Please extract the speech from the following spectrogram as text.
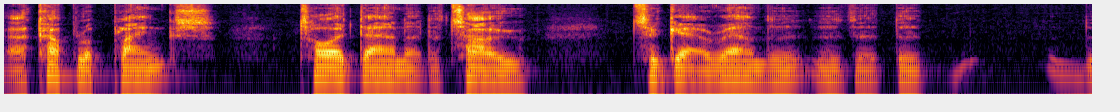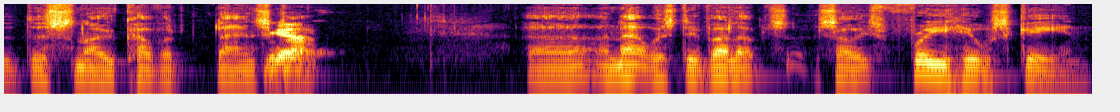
a couple of planks tied down at the toe to get around the the, the, the, the snow covered landscape. Yeah. Uh, and that was developed so it's free hill skiing.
